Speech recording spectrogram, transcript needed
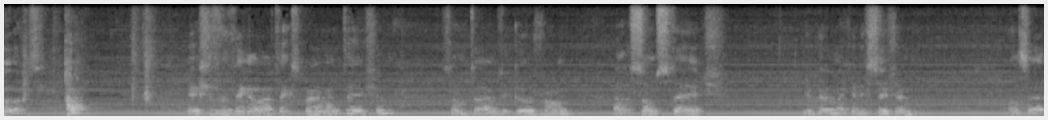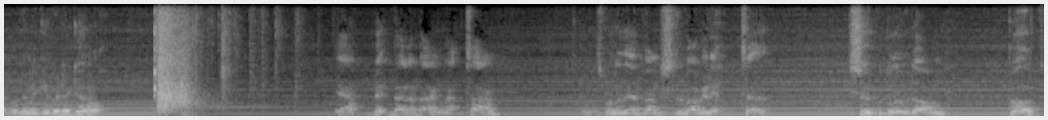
But this is the thing about experimentation. Sometimes it goes wrong and at some stage you've got to make a decision and say we're going to give it a go. Yeah bit better bang that time that's one of the advantages of having it uh, super glued on but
